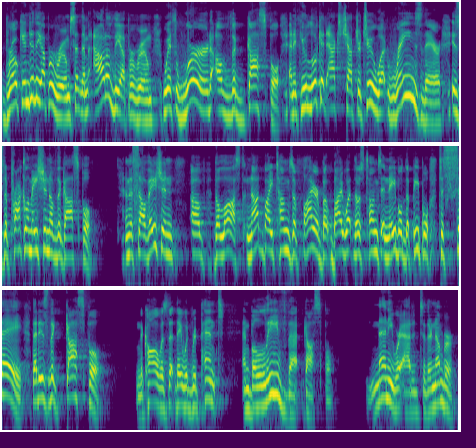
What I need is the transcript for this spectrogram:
broke into the upper room, sent them out of the upper room with word of the gospel. And if you look at Acts chapter 2, what reigns there is the proclamation of the gospel and the salvation of the lost, not by tongues of fire, but by what those tongues enabled the people to say. That is the gospel. And the call was that they would repent and believe that gospel. Many were added to their number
